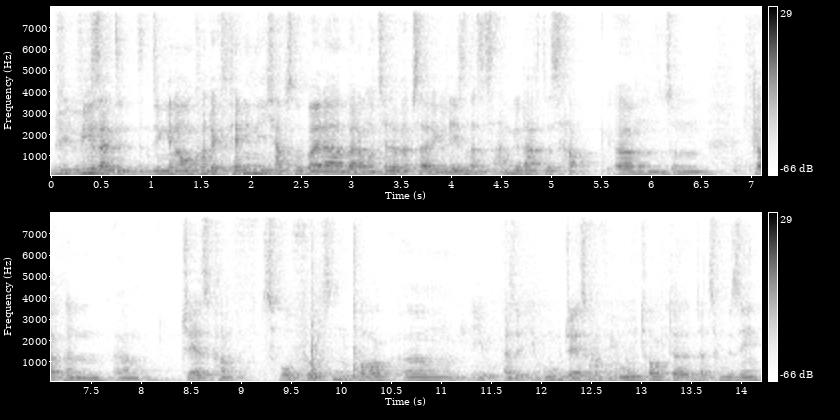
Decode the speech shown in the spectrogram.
wie, wie gesagt, den, den genauen Kontext kenne ich nicht. Ich habe es nur bei der, bei der Mozilla-Webseite gelesen, dass es angedacht ist. Habe ähm, so einen, ich glaube, einen ähm, JSConf 2014 Talk, ähm, EU, also EU, JSConf EU Talk da, dazu gesehen.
